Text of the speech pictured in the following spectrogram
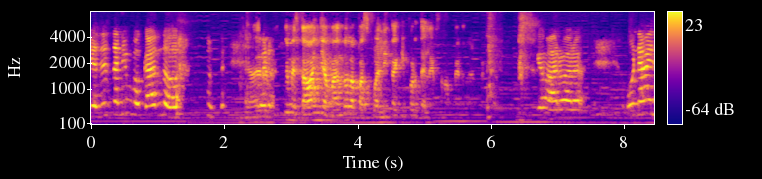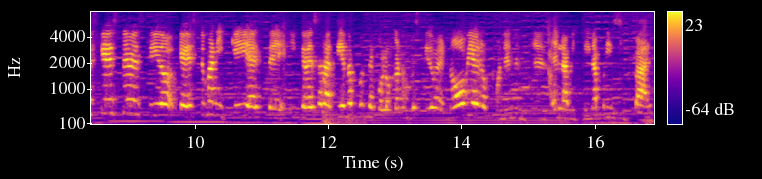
Ya se están invocando. Ya de bueno, repente me estaban llamando la Pascualita aquí por teléfono, perdón. Qué bárbaro. Una vez que este vestido, que este maniquí este, ingresa a la tienda, pues le colocan un vestido de novia y lo ponen en, en, en la vitrina principal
